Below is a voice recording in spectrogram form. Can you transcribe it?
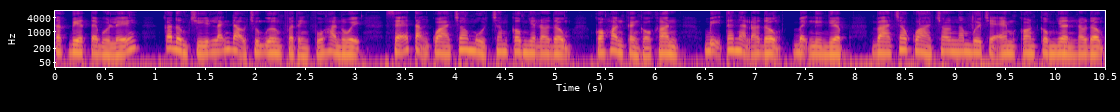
Đặc biệt tại buổi lễ, các đồng chí lãnh đạo trung ương và thành phố Hà Nội sẽ tặng quà cho 100 công nhân lao động có hoàn cảnh khó khăn, bị tai nạn lao động, bệnh nghề nghiệp và trao quà cho 50 trẻ em con công nhân lao động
